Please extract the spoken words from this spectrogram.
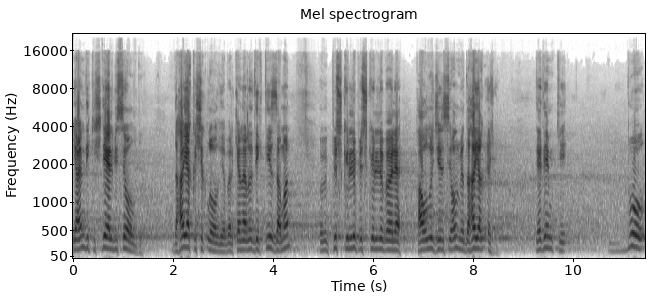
Yani dikişli elbise oldu. Daha yakışıklı oluyor böyle kenarını diktiği zaman böyle püsküllü püsküllü böyle havlu cinsi olmuyor. Daha yak- Dedim ki bu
